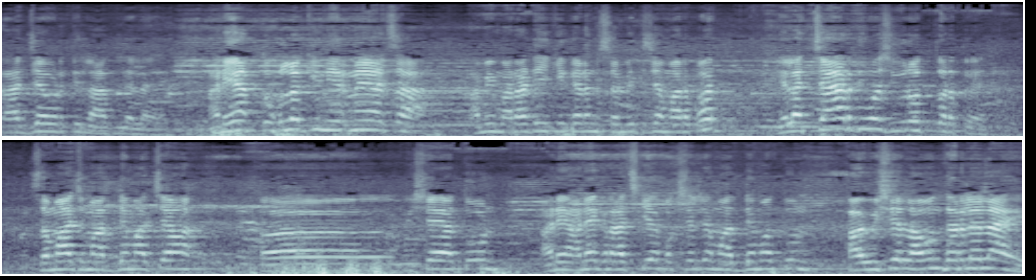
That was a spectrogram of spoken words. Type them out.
राज्यावरती लादलेला आहे. आणि या तुगलकी निर्णयाचा आम्ही मराठी एकीकरण समितीच्या मार्फत गेल्या चार दिवस विरोध करतोय. समाज माध्यमाच्या विषयातून आणि अनेक राजकीय पक्षाच्या माध्यमातून हा विषय लावून धरलेला आहे.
